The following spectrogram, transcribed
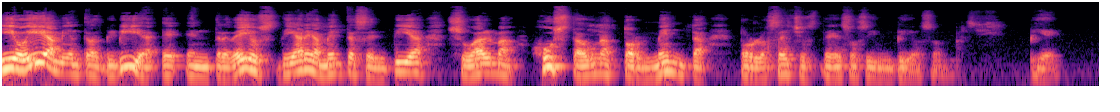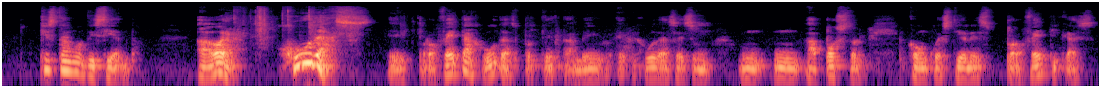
y oía mientras vivía. E entre ellos diariamente sentía su alma justa una tormenta por los hechos de esos impíos hombres. Bien, ¿qué estamos diciendo? Ahora, Judas, el profeta Judas, porque también eh, Judas es un, un apóstol con cuestiones proféticas,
